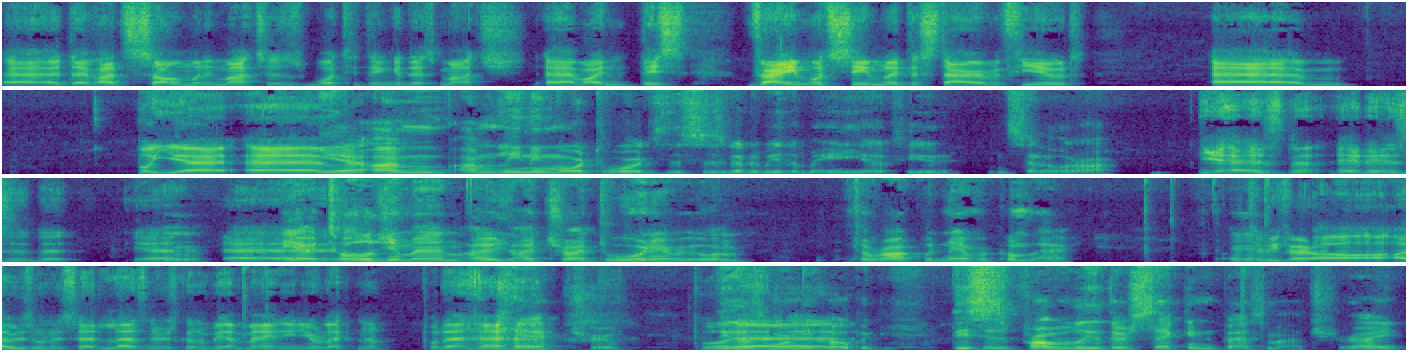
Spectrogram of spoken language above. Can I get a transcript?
uh, they've had so many matches. What do you think of this match? Um, I, this very much seemed like the start of a feud. Um, but yeah, um, yeah, I'm I'm leaning more towards this is going to be the Mania feud instead of the Rock. Yeah, isn't it? It is, isn't it? Yeah. Yeah, uh, yeah I told you, man. I, I tried to warn everyone. The Rock would never come back. Um, to be fair, I, I was one who said Lesnar's going to be a Mania, and you were like, no. But uh, yeah, true. But, that was more me uh, hoping. This is probably their second best match, right?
